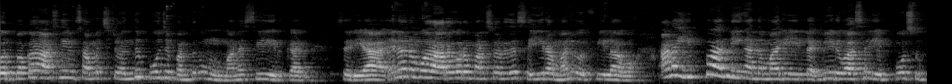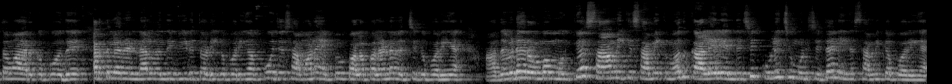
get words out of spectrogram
ஒரு பக்கம் அசைவம் சமைச்சிட்டு வந்து பூஜை பண்ணுறதுக்கு உங்களுக்கு மனசே இருக்காது. சரியா? ஏன்னா நம்ம ஒரு அரகுற மனசோட செய்கிற மாதிரி ஒரு ஃபீல் ஆகும். ஆனால் இப்போ நீங்கள் அந்த மாதிரி இல்லை. வீடு வாசல் எப்போ சுத்தமாக இருக்க போகுது? வாரத்தில் ரெண்டு நாள் வந்து வீடு துடைக்க போகிறீங்க பூஜை சாமானம் எப்போ பல பலன்னு வச்சுக்க போகிறீங்க அதை விட ரொம்ப முக்கியம் சாமிக்கு சமைக்கும் போது காலையில் எழுந்திரிச்சு குளிச்சு முடிச்சுட்டு தான் நீங்கள் சமைக்க போகிறீங்க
